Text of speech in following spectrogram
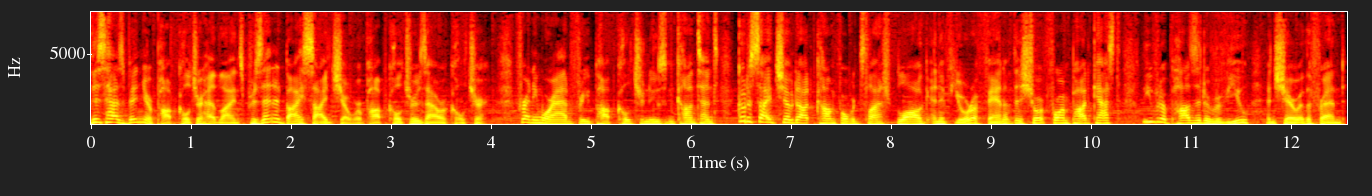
This has been your Pop Culture Headlines presented by Sideshow, where pop culture is our culture. For any more ad free pop culture news and content, go to sideshow.com forward slash blog. And if you're a fan of this short form podcast, leave it a positive review and share with a friend.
